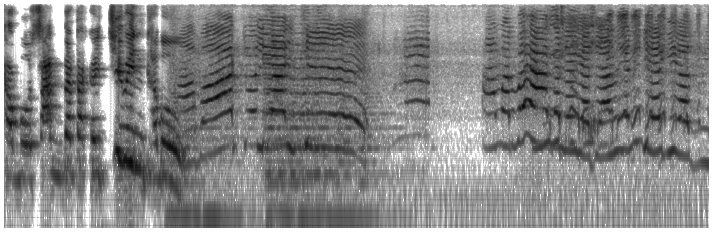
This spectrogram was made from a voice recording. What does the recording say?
খাব সাত বেটাকে চিবিন খাব। আবার চলে আসছে আমার ভাই আগে আমি জানি কে কি আছি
